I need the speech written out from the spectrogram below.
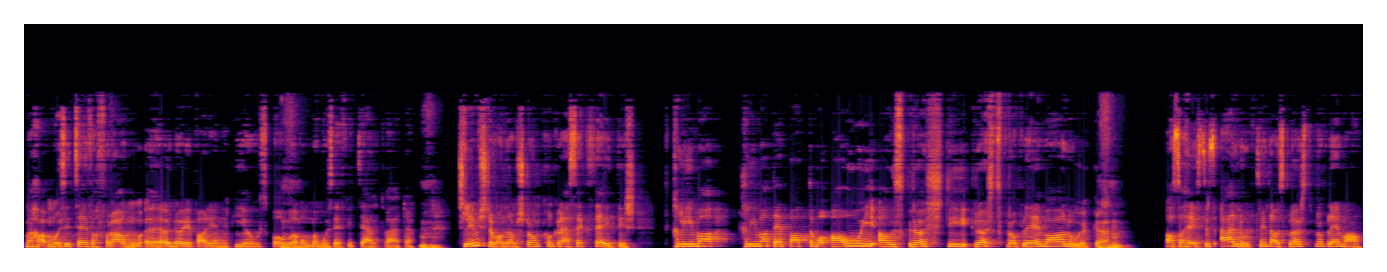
Man kann, muss jetzt einfach vor allem äh, erneuerbare Energien ausbauen Mhm. und man muss effizient werden. Mhm. Das Schlimmste, was er am Stromkongress hat gesagt ist, die Klima, Klimadebatte, die alle als grösste, grösstes Problem anschauen. Mhm. Also heisst das, er schaut es nicht als grösstes Problem an.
